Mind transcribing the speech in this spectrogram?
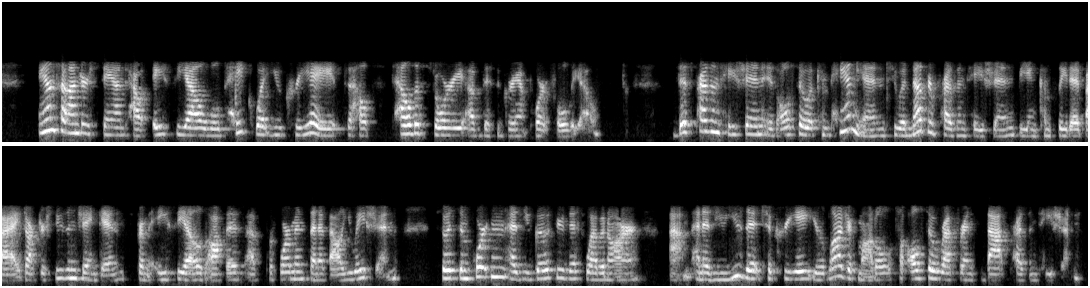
and to understand how ACL will take what you create to help tell the story of this grant portfolio. This presentation is also a companion to another presentation being completed by Dr. Susan Jenkins from ACL's Office of Performance and Evaluation. So it's important as you go through this webinar um, and as you use it to create your logic model to also reference that presentation.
